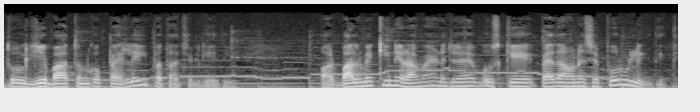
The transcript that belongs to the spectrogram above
तो ये बात उनको पहले ही पता चल गई थी। और वाल्मीकि ने रामायण जो है, वो उसके पैदा होने से पूर्व लिख दी थी।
